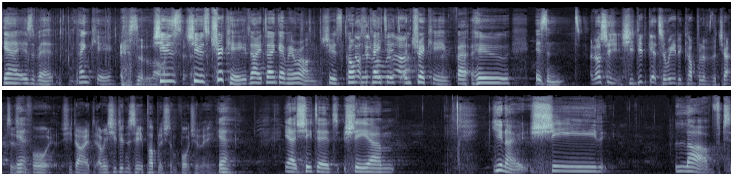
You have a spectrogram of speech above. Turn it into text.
Yeah, it is a bit. Thank you. It's a lot. She was, she was tricky, don't, don't get me wrong. She was complicated and tricky, but who isn't? And also, she, did get to read a couple of the chapters Yeah. before she died. I mean, she didn't see it published, unfortunately. Yeah. Yeah, she did. She, um, you know, she loved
